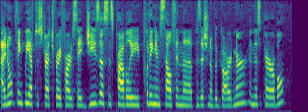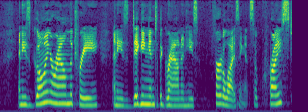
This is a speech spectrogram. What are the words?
I don't think we have to stretch very far to say Jesus is probably putting himself in the position of a gardener in this parable. And he's going around the tree and he's digging into the ground and he's fertilizing it. So Christ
